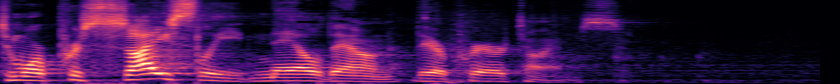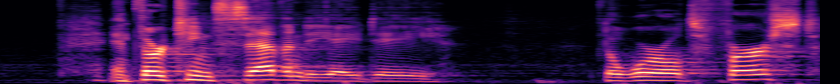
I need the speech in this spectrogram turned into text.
to more precisely nail down their prayer times. In 1370 AD, the world's first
